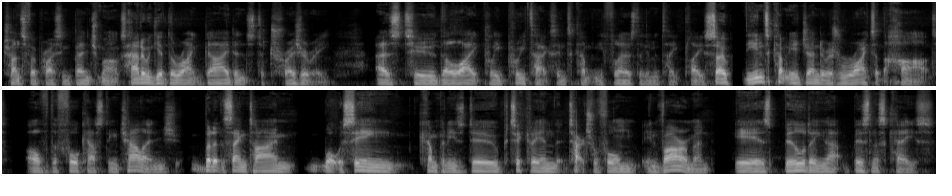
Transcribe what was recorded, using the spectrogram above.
transfer pricing benchmarks? How do we give the right guidance to Treasury as to the likely pre-tax intercompany flows that are going to take place. So the intercompany agenda is right at the heart of the forecasting challenge. But at the same time, what we're seeing companies do, particularly in the tax reform environment, is building that business case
